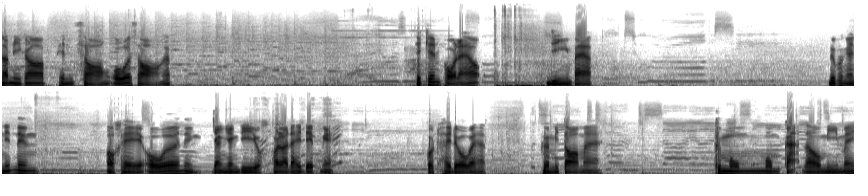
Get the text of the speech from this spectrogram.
รอบนี้ก็เพนสองโอเวอร์สองครับ เทคเคนโผล่แล้ว ยิงไปครับดูผลงานนิดนึง โอเค โอเวอร์หนึ่งยังยังดีอยู่ เพราะเราได้เดฟไง กดไฮโดไว้ครับ เผื่อมีต่อมา คือมุมมุมกะเรามีไม่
